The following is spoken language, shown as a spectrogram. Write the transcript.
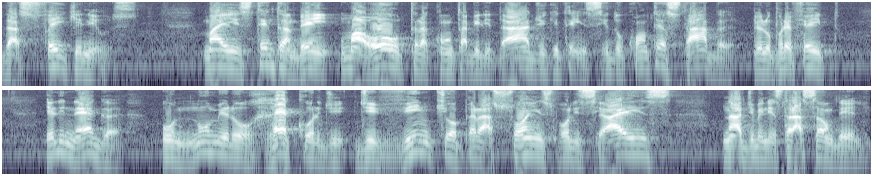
das fake news. Mas tem também uma outra contabilidade que tem sido contestada pelo prefeito. Ele nega o número recorde de 20 operações policiais na administração dele.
